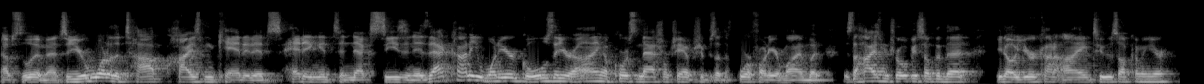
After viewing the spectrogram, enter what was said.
Absolutely, man. So you're one of the top Heisman candidates heading into next season. Is that kind of one of your goals that you're eyeing? Of course, the national championship is at the forefront of your mind, but is the Heisman Trophy something that you know you're kind of eyeing too this upcoming year?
